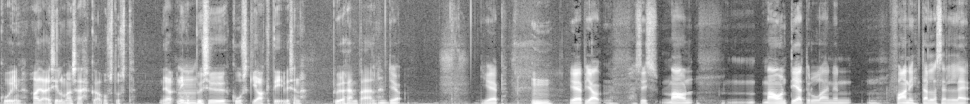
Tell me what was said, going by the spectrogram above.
kuin ajaisi ilman sähköavustusta. Ja mm. niin kuin pysyy kuski aktiivisena pyörän päällä. Joo. Jep. Mm. Jep, ja siis mä oon, mä oon tietynlainen fani tällaiselle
